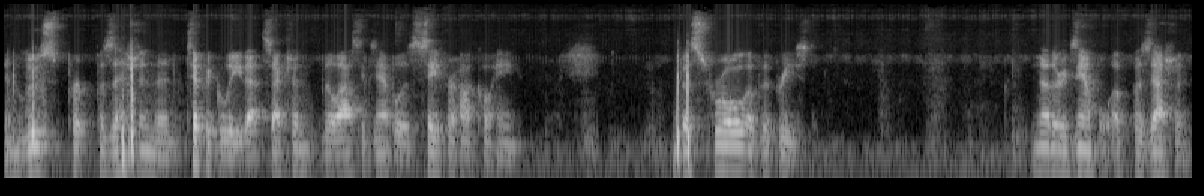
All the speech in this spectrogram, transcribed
In loose per- possession, then typically that section, the last example is Sefer HaKohen, the scroll of the priest. Another example of possession.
